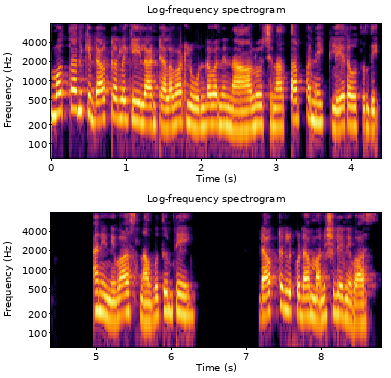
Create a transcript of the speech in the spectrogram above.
మొత్తానికి డాక్టర్లకి ఇలాంటి అలవాట్లు ఉండవని నా ఆలోచన తప్పని క్లియర్ అవుతుంది అని నివాస్ నవ్వుతుంటే డాక్టర్లు కూడా మనుషులే నివాస్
